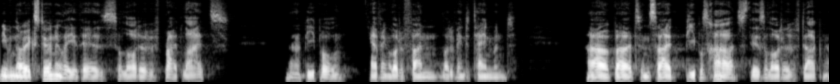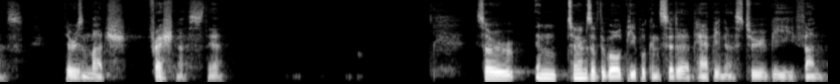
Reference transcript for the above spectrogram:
Even though externally there's a lot of bright lights, uh, people having a lot of fun, a lot of entertainment. Uh, but inside people's hearts, there's a lot of darkness. There isn't much freshness there. So, in terms of the world, people consider happiness to be fun.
